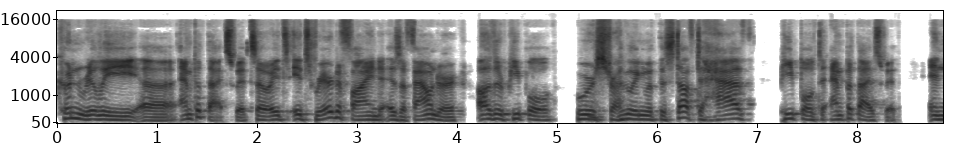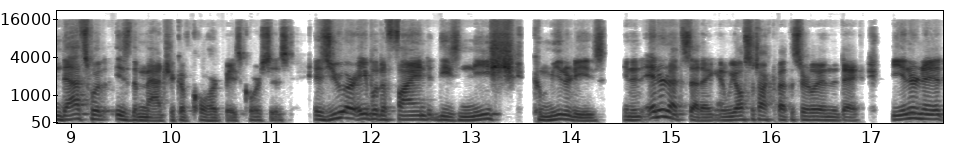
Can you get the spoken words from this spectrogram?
couldn't really uh, empathize with. So it's it's rare to find as a founder other people who are struggling with this stuff to have people to empathize with. And that's what is the magic of cohort-based courses is you are able to find these niche communities in an internet setting. And we also talked about this earlier in the day. The internet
